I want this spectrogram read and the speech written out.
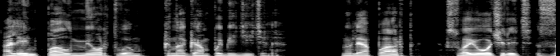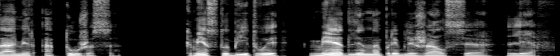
олень пал мертвым к ногам победителя. Но леопард, в свою очередь, замер от ужаса. К месту битвы медленно приближался лев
